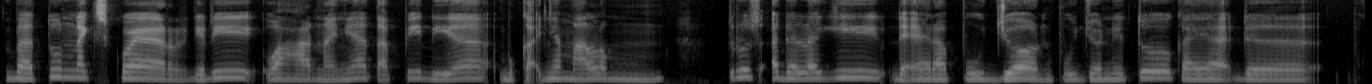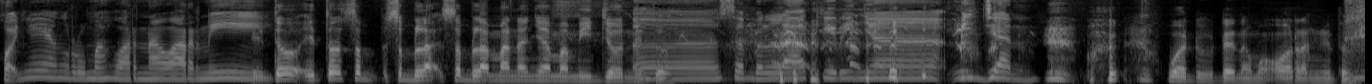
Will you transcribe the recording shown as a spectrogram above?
Batu Next Square. Jadi wahananya tapi dia bukanya malam. Terus ada lagi daerah Pujon. Pujon itu kayak the pokoknya yang rumah warna-warni. Itu itu se- sebelah sebelah mananya sama Mijon itu. Eh, sebelah kirinya Mijan. Waduh, udah nama orang itu.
